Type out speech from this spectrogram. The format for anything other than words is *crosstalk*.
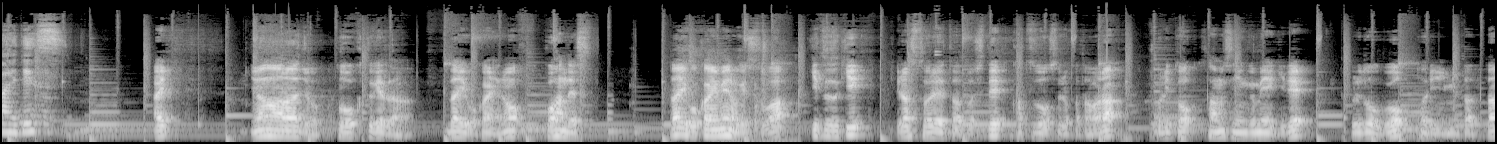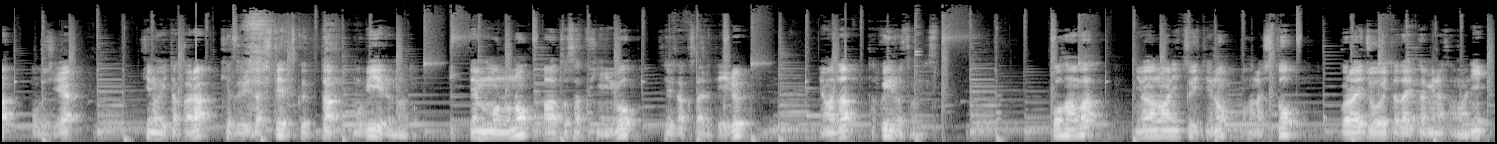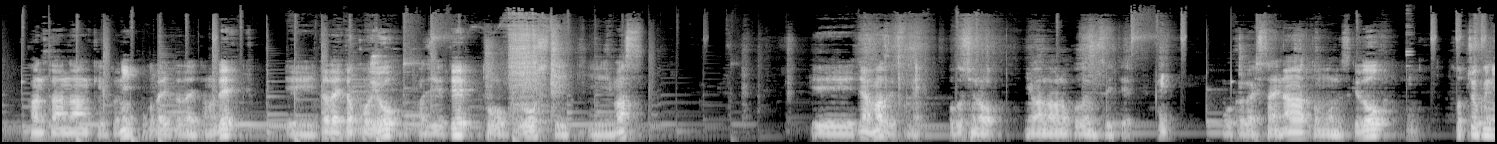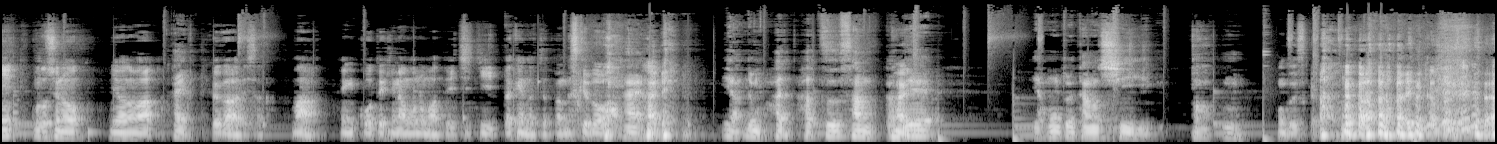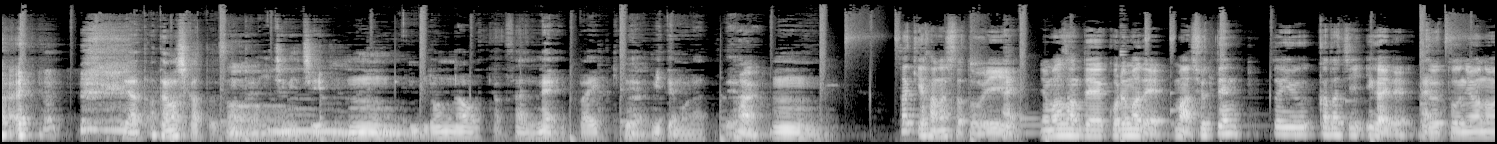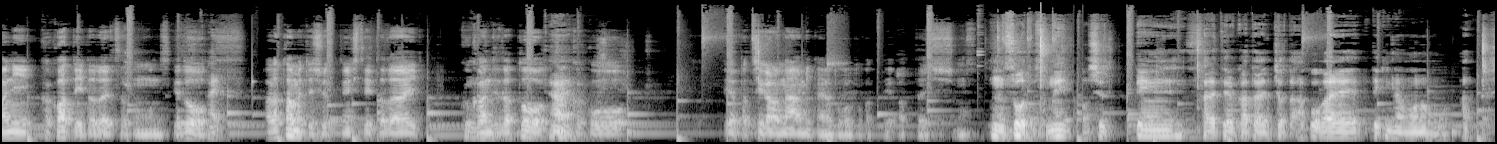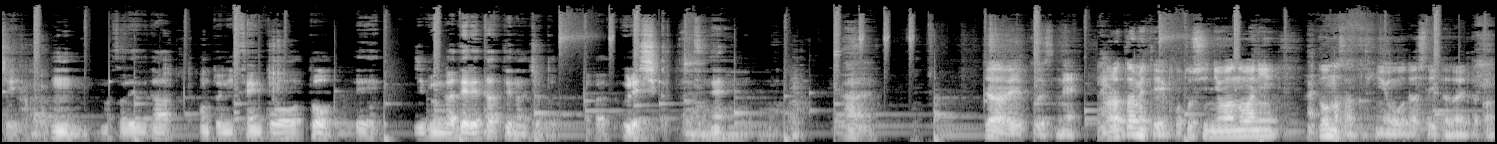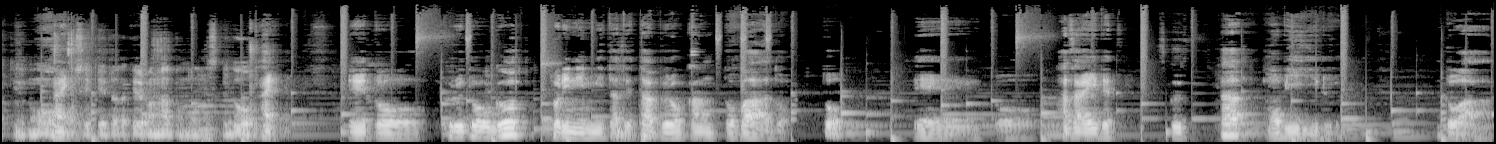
河合です。はい。矢野ラジオ Talk Together 第5回の後半です。第5回目のゲストは、引き続きイラストレーターとして活動する傍ら、鳥とサムシング名義で古道具を鳥に見立てたオブジェや木の板から削り出して作ったモビールなど、一点物のアート作品を制作されている山田拓弘さんです。後半は庭の輪についてのお話とご来場いただいた皆様に簡単なアンケートにお答えいただいたので、えーいただいた声を交えてトークをしていきます。えー、じゃあまずですね、今年の庭の輪のことについて、はいお伺いしたいなと思うんですけど、率直に今年の庭の輪はい。いかがでしたか？まあ、変更的なものもあって一時だけになっちゃったんですけど、はい *laughs* はい。いや、でも、は、初参加はいで、い、や、本当に楽しい。あうん。本当ですか？よかったです。はい。いや、楽しかったです、本当に、一日。ううんん。いろんなお客さんにね、いっぱい来はいて見てもらって。はい。うん。さっき話した通り、はい山田さんってこれまで、まあ出店という形以外でずっと庭の輪に関わっていただいてたと思うんですけど、はい改めて出店していただく感じだと、はいなんかこう、やっぱ違うな、みたいなところとかってあったりします？うん、そうですね。出店されてる方にちょっと憧れ的なものもあったし、うん。まあ、それが本当に選考を通って、自分が出れたっていうのはちょっと、やっぱ嬉しかったですね。はい。じゃあ、えっとですね、は改めて今年庭の輪にはいどんな作品を出していただいたかっていうのを教はいえていただければなと思うんですけど、はい。えっ、と、古道具を鳥に見立てたブロカントバードと、えっ、と、端材で作ったモビール。あとは、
